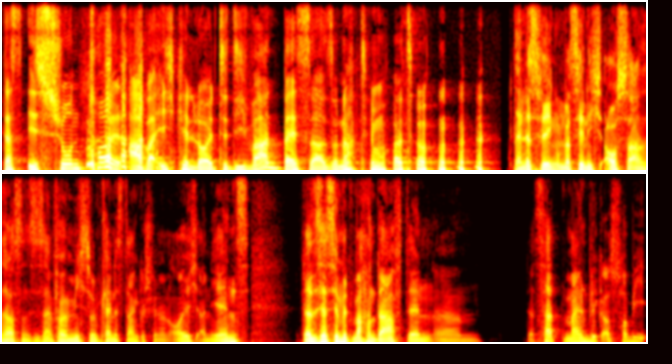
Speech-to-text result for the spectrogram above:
Das ist schon toll, aber ich kenne Leute, die waren besser. So nach dem Motto. Nein, deswegen, um das hier nicht auszuahnen zu lassen, es ist einfach für mich so ein kleines Dankeschön an euch, an Jens, dass ich das hier mitmachen darf, denn ähm, das hat meinen Blick aufs Hobby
